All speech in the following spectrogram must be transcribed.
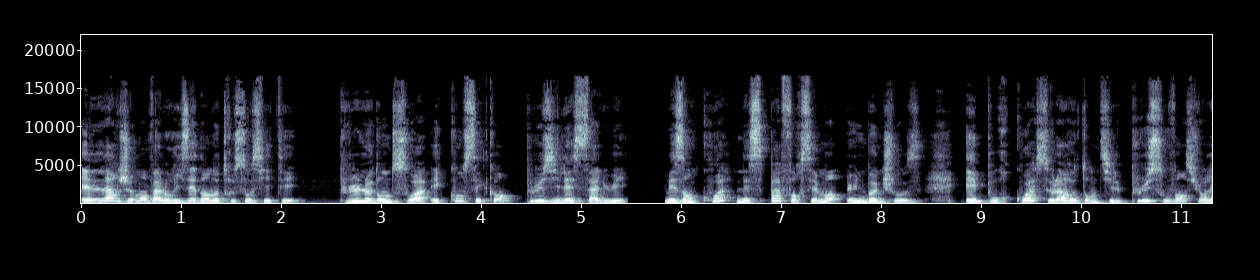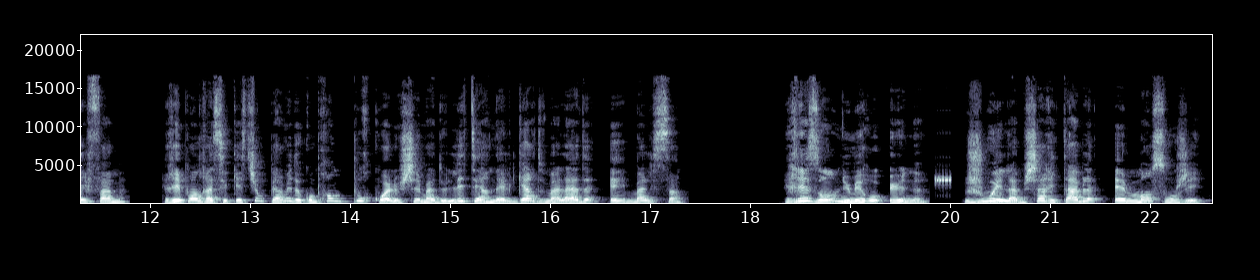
est largement valorisé dans notre société. Plus le don de soi est conséquent, plus il est salué. Mais en quoi n'est-ce pas forcément une bonne chose? Et pourquoi cela retombe-t-il plus souvent sur les femmes? Répondre à ces questions permet de comprendre pourquoi le schéma de l'éternel garde-malade est malsain. Raison numéro 1. Jouer l'âme charitable est mensonger.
